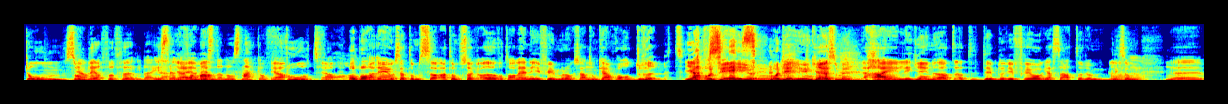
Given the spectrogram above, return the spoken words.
de som Ja. blir förföljda istället Ja, ja, för mannen de snackar om Ja. fortfarande. Och bara det är också att de, att de försöker övertala henne i filmen också att hon kanske har drömt. Ja, och, det är ju, och det är ju en grej som är highly grej nu att, att det blir ifrågasatt och de liksom eh,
